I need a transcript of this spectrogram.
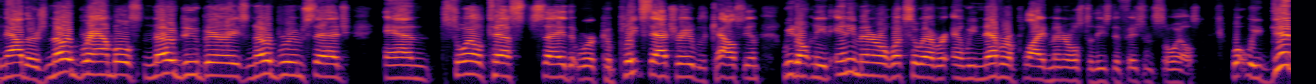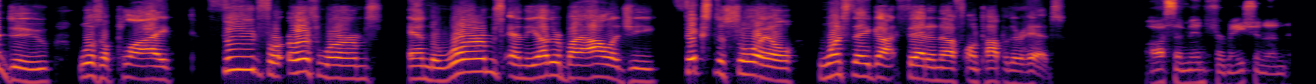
Now there's no brambles no dewberries no broom sedge and soil tests say that we're complete saturated with calcium we don't need any mineral whatsoever and we never applied minerals to these deficient soils what we did do was apply food for earthworms and the worms and the other biology fixed the soil once they got fed enough on top of their heads. Awesome information on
